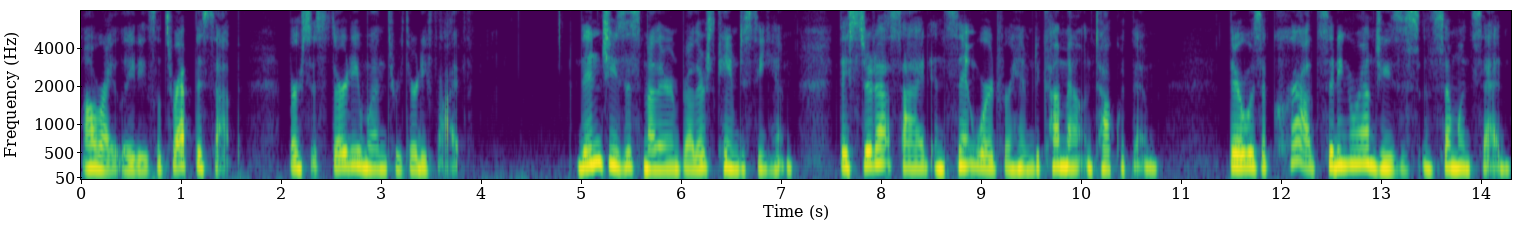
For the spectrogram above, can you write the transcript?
All right, ladies, let's wrap this up. Verses 31 through 35. Then Jesus' mother and brothers came to see him. They stood outside and sent word for him to come out and talk with them. There was a crowd sitting around Jesus, and someone said,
